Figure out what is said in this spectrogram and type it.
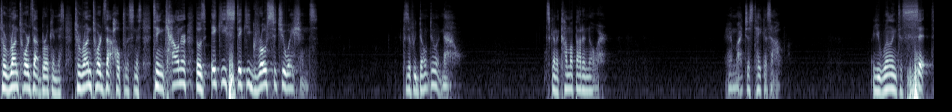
to run towards that brokenness, to run towards that hopelessness, to encounter those icky, sticky, gross situations. Because if we don't do it now, it's going to come up out of nowhere. And it might just take us out. Are you willing to sit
